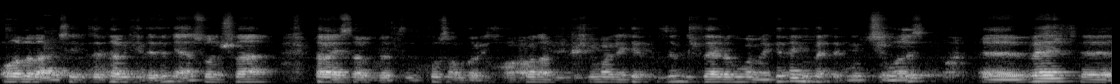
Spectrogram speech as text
Orada da aynı şeyi bize tabii ki dedim. Yani sonuçta Karahisar'da, Kuzan'da bana bir bir memleket bizim. Bizler de bu memlekete hizmet etmek için varız. E, ve e,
